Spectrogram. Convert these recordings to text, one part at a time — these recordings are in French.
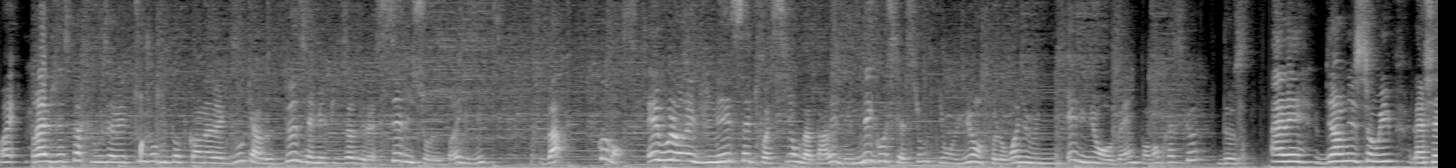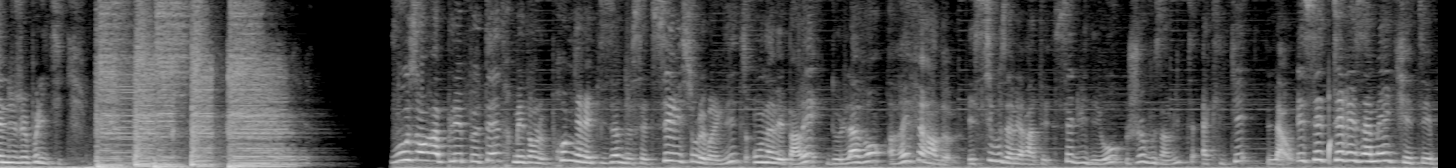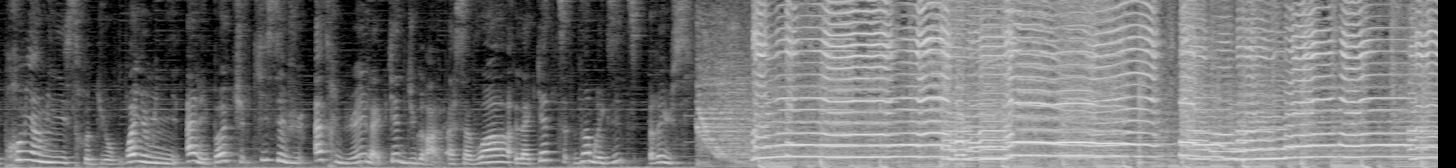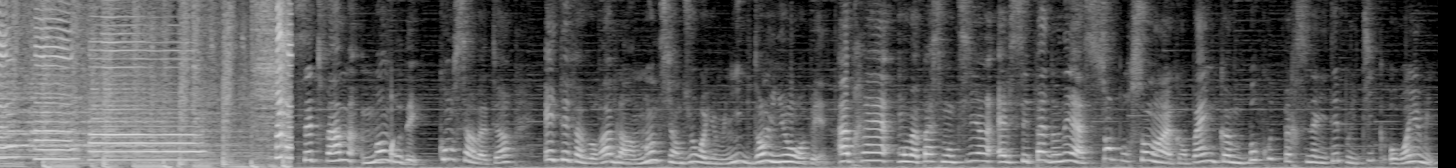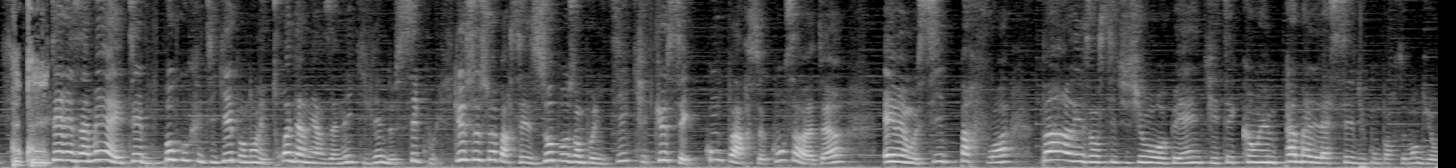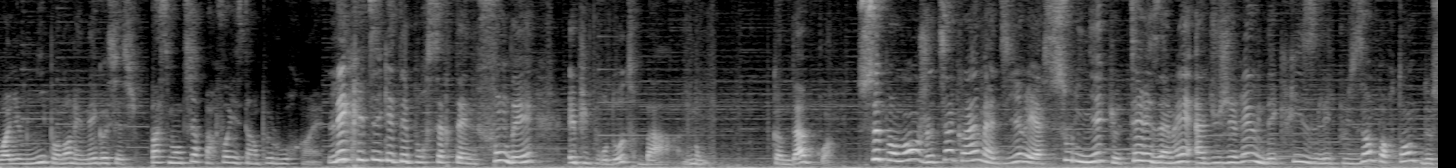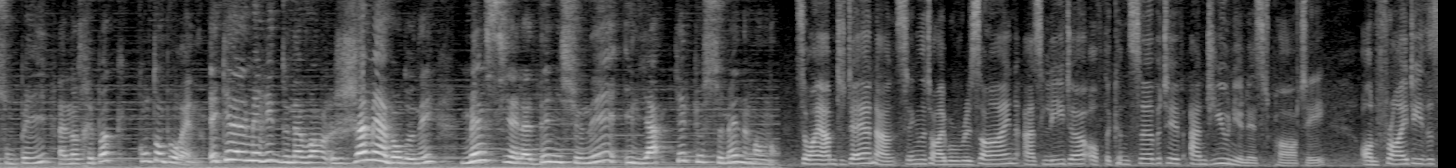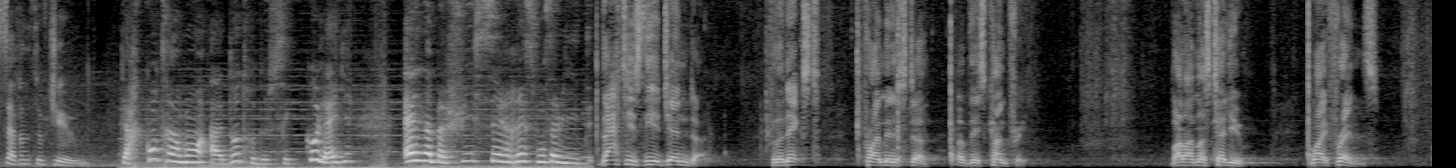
Ouais, bref, j'espère que vous avez toujours du popcorn avec vous, car le deuxième épisode de la série sur le Brexit va commencer. Et vous l'aurez deviné, cette fois-ci, on va parler des négociations qui ont eu lieu entre le Royaume-Uni et l'Union Européenne pendant presque deux ans. Allez, bienvenue sur WIP, la chaîne du jeu politique. Vous vous en rappelez peut-être, mais dans le premier épisode de cette série sur le Brexit, on avait parlé de l'avant-référendum. Et si vous avez raté cette vidéo, je vous invite à cliquer là-haut. Et c'est Theresa May qui était première ministre du Royaume-Uni à l'époque qui s'est vue attribuer la quête du Graal, à savoir la quête d'un Brexit réussi. Cette femme, membre des conservateurs, était favorable à un maintien du Royaume-Uni dans l'Union Européenne. Après, on va pas se mentir, elle s'est pas donnée à 100% dans la campagne comme beaucoup de personnalités politiques au Royaume-Uni. Coucou Theresa May a été beaucoup critiquée pendant les trois dernières années qui viennent de s'écouler. Que ce soit par ses opposants politiques, que ses comparses conservateurs, et même aussi parfois par les institutions européennes qui étaient quand même pas mal lassées du comportement du Royaume-Uni pendant les négociations. Pas se mentir, parfois ils étaient un peu lourds quand même. Les critiques étaient pour certaines fondées, et puis pour d'autres, bah non. Comme d'hab quoi. Cependant, je tiens quand même à dire et à souligner que Theresa May a dû gérer une des crises les plus importantes de son pays à notre époque contemporaine, et qu'elle a le mérite de n'avoir jamais abandonné, même si elle a démissionné il y a quelques semaines maintenant. So I am today announcing that I will resign as leader of the Conservative and Unionist Party on Friday the 7th of June. Car contrairement à d'autres de ses collègues, elle n'a pas fui ses responsabilités. That is the agenda for the next Prime Minister of this country. But I must tell you, my friends,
